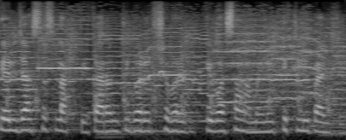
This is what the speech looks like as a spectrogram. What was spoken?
तेल जास्तच लागते कारण ती बरेच शंभर किंवा सहा महिने टिकली पाहिजे.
